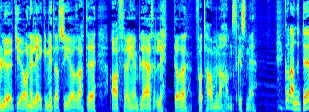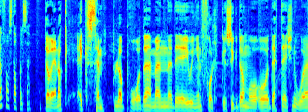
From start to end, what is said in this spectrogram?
blødgjørende legemidler som gjør at eh, avføringen blir lettere for tarmen å hanskes med. Går det an å dø av forstoppelse? Det er nok eksempler på det, men det er jo ingen folkesykdom, og, og dette er ikke noe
